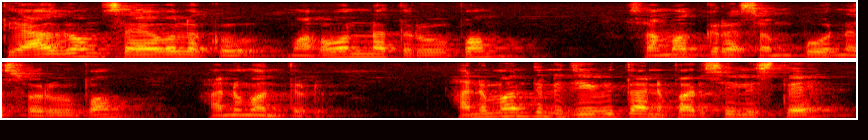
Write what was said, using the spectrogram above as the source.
త్యాగం సేవలకు మహోన్నత రూపం సమగ్ర సంపూర్ణ స్వరూపం హనుమంతుడు. హనుమంతుని జీవితాన్ని పరిశీలిస్తే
